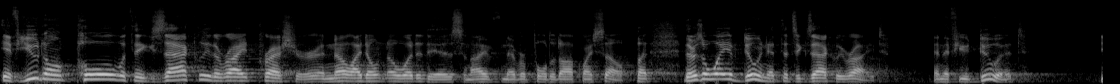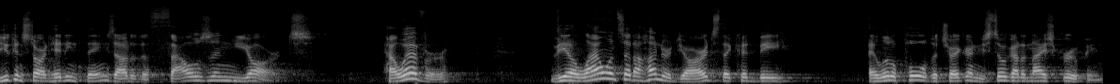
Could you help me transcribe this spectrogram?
if you don't pull with exactly the right pressure, and no, I don't know what it is, and I've never pulled it off myself, but there's a way of doing it that's exactly right. And if you do it, you can start hitting things out at a thousand yards. However, the allowance at 100 yards, that could be a little pull of the trigger, and you still got a nice grouping.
